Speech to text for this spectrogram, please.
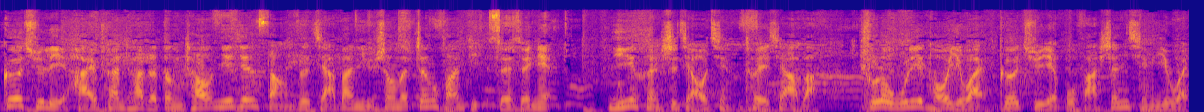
歌曲里还穿插着邓超捏尖嗓子假扮女生的甄嬛体碎碎念：“你很是矫情，退下吧。”除了无厘头以外，歌曲也不乏深情意味。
